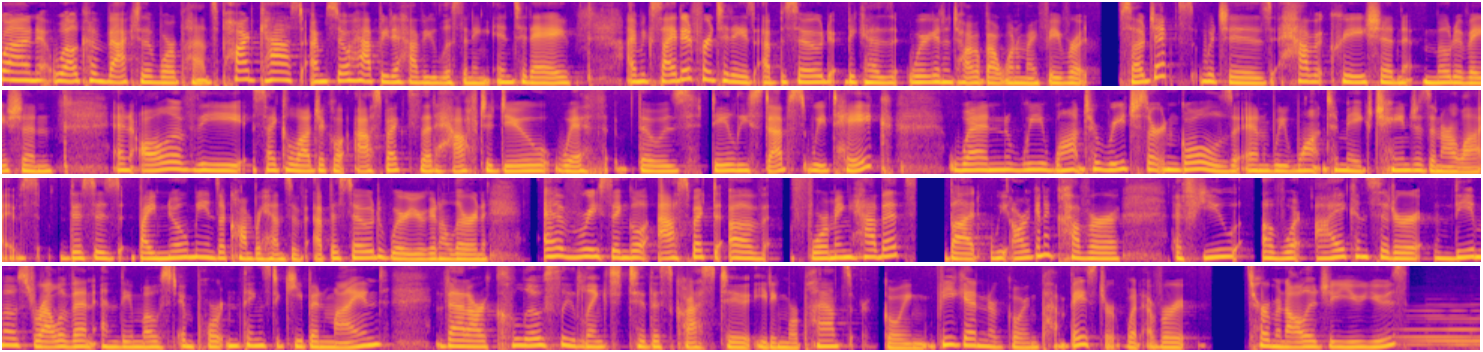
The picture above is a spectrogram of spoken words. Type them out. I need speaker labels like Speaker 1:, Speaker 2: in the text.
Speaker 1: everyone. Welcome back to the More Plants podcast. I'm so happy to have you listening in today. I'm excited for today's episode because we're going to talk about one of my favorite subjects, which is habit creation, motivation, and all of the psychological aspects that have to do with those daily steps we take when we want to reach certain goals and we want to make changes in our lives. This is by no means a comprehensive episode where you're going to learn every single aspect of forming habits, but we are going to cover a few of what I consider the most relevant and the most important things to keep in mind that are closely linked to this quest to eating more plants or going vegan or going plant based or whatever terminology you use.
